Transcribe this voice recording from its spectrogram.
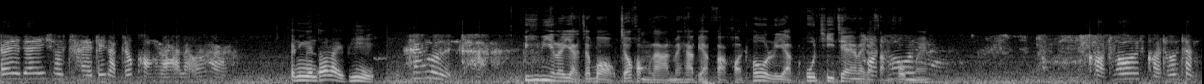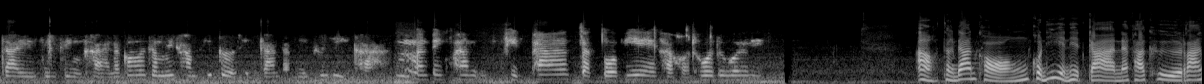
ได้ได้ชดใช้ไปกับเจ้าของร้านแล้วอะค่ะ เป็นเงินเท่าไหร่พี่ ห้าหมื่นค่ะพี่มีอะไรอยากจะบอกเจ้าของร้านไหมครับ อยากฝากขอโทษหรืออยากพูดชี้แจงอะไรกับสังคมไหมค่ะขอโทษขอโทษจากใจจริง ๆ ค่ะ แล้วก็จะไม่ทำให้เกิดเหตุการณ์แบบนี้ขึ้นอีกค่ะ มันเป็นความผิดพลาดจากตัวพี่เองค่ะ ขอโทษด้วย อ้าวทางด้านของคนที่เห็นเหตุการณ์นะคะ คือร้าน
